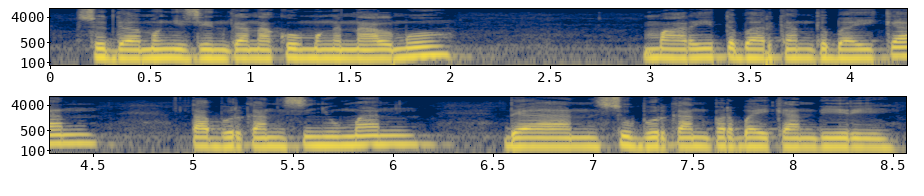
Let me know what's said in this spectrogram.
sudah mengizinkan aku mengenalmu. Mari tebarkan kebaikan, taburkan senyuman, dan suburkan perbaikan diri.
